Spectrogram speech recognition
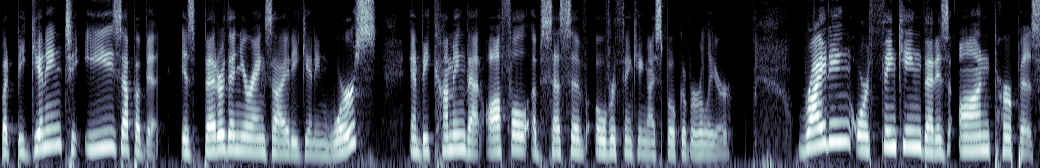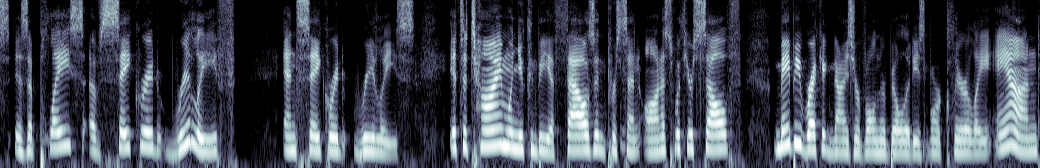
but beginning to ease up a bit is better than your anxiety getting worse and becoming that awful obsessive overthinking I spoke of earlier. Writing or thinking that is on purpose is a place of sacred relief and sacred release. It's a time when you can be a thousand percent honest with yourself, maybe recognize your vulnerabilities more clearly, and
